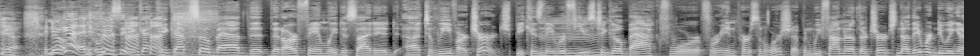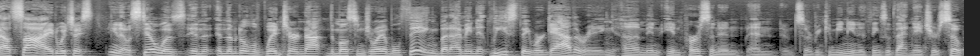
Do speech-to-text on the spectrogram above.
Yeah, and no, you're good. it got, it got so bad that, that our family decided uh, to leave our church because they mm-hmm. refused to go back for, for in person worship, and we found another church. Now they were doing it outside, which I you know still was in the, in the middle of winter, not the most enjoyable thing, but I mean at least they were gathering um, in in person and, and, and serving communion and things of that nature. So,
